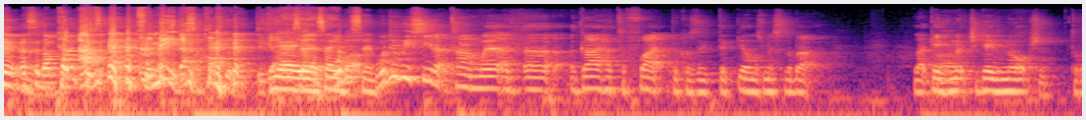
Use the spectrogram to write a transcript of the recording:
That's an I- for me, that's a compliment. Yeah, what yeah, saying? same, same. What did we see that time where a, uh, a guy had to fight because the, the girl was messing about? Like gave him, no- she gave him no option, to,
